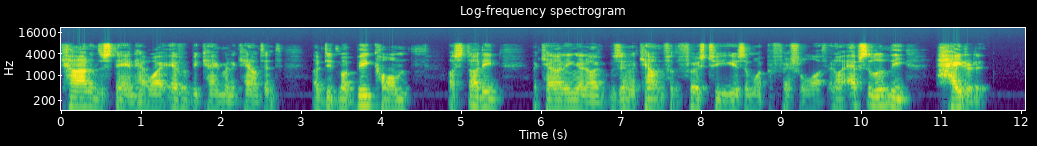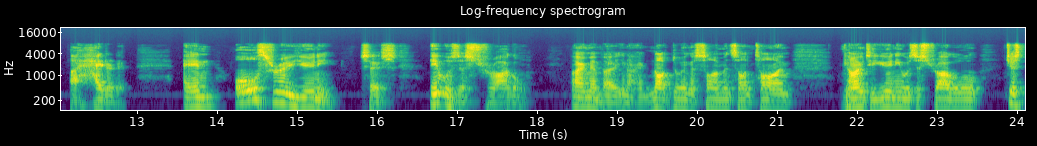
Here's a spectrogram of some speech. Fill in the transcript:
can't understand how I ever became an accountant. I did my BCom, I studied accounting and I was an accountant for the first two years of my professional life and I absolutely hated it. I hated it. And all through uni, says it was a struggle. I remember, you know, not doing assignments on time, going to uni was a struggle, just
